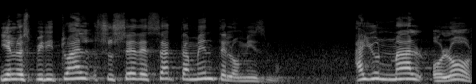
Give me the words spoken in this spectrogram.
Y en lo espiritual sucede exactamente lo mismo. Hay un mal olor.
